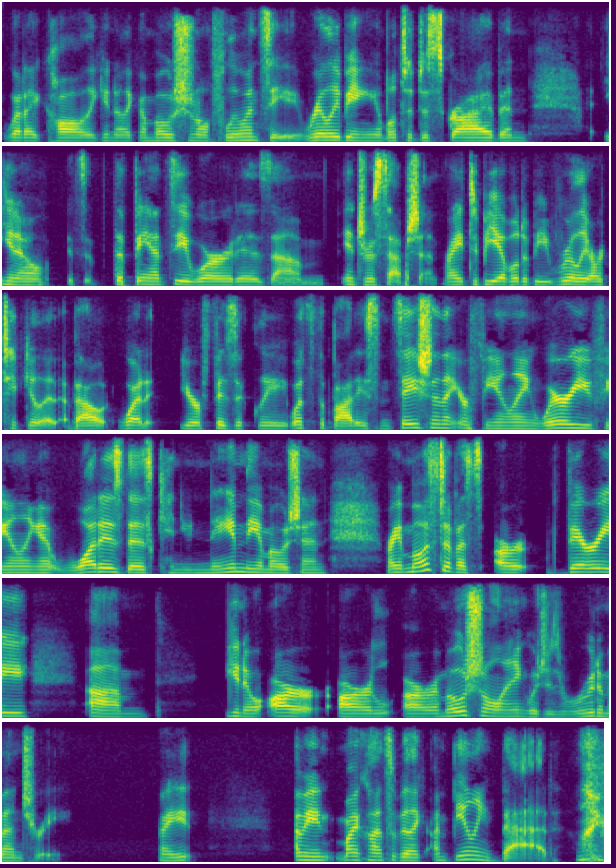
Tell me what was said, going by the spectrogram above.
what I call you know like emotional fluency, really being able to describe and you know it's the fancy word is um, interoception, right? To be able to be really articulate about what you're physically, what's the body sensation that you're feeling, where are you feeling it, what is this? Can you name the emotion, right? Most of us are very um, you know our our our emotional language is rudimentary right I mean, my clients will be like, I'm feeling bad. Like,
